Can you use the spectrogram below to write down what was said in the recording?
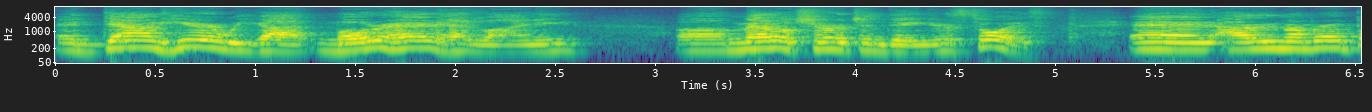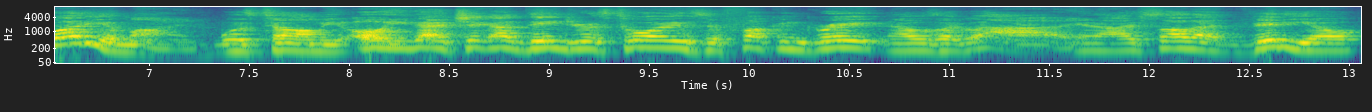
and down here we got Motorhead headlining, uh, Metal Church, and Dangerous Toys. And I remember a buddy of mine was telling me, oh, you got to check out Dangerous Toys. They're fucking great. And I was like, ah, you know, I saw that video.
